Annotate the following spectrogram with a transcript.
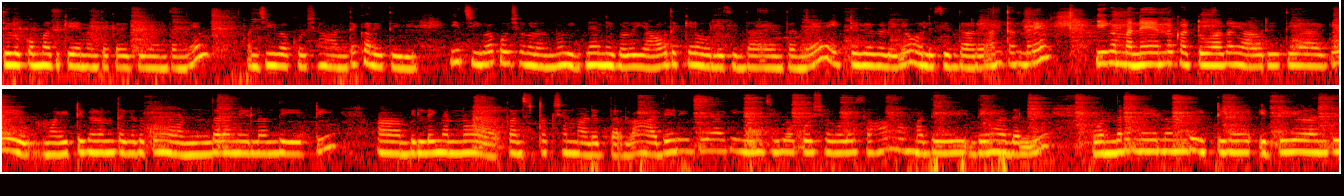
ತಿಳ್ಕೊಂಬೋದಕ್ಕೆ ಏನಂತ ಕರಿತೀವಿ ಅಂತಂದರೆ ಜೀವಕೋಶ ಅಂತ ಕರಿತೀವಿ. ಈ ಜೀವಕೋಶಗಳನ್ನು ವಿಜ್ಞಾನಿಗಳು ಯಾವುದಕ್ಕೆ ಹೋಲಿಸಿದ್ದಾರೆ ಅಂತಂದರೆ ಇಟ್ಟಿಗೆಗಳಿಗೆ ಹೋಲಿಸಿದ್ದಾರೆ. ಅಂತಂದರೆ ಈಗ ಮನೆಯನ್ನು ಕಟ್ಟುವಾಗ ಯಾವ ರೀತಿಯಾಗಿ ಇಟ್ಟಿಗೆಗಳನ್ನು ತೆಗೆದುಕೊಂಡು ಒಂದರ ಮೇಲೊಂದು ಇಟ್ಟು ಬಿಲ್ಡಿಂಗನ್ನು ಕನ್ಸ್ಟ್ರಕ್ಷನ್ ಮಾಡಿರ್ತಾರಲ್ಲ, ಅದೇ ರೀತಿಯಾಗಿ ಈ ಜೀವಕೋಶಗಳು ಸಹ ನಮ್ಮ ದೇಹದಲ್ಲಿ ಒಂದರ ಮೇಲೊಂದು ಇಟ್ಟಿಗೆ, ಇಟ್ಟಿಗೆಗಳಂತೆ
